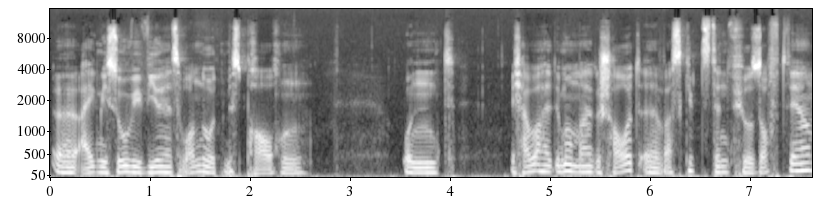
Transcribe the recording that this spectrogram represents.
Äh, eigentlich so, wie wir jetzt OneNote missbrauchen. Und ich habe halt immer mal geschaut, äh, was gibt es denn für Software,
